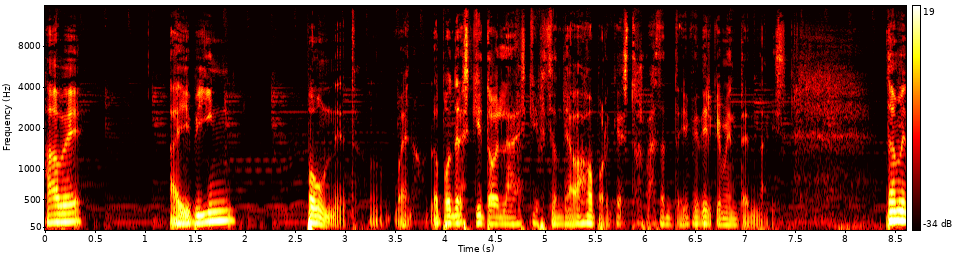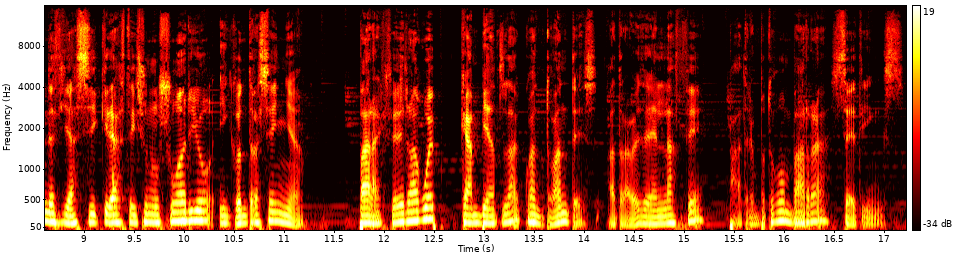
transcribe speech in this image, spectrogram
Have Aibin Pownet. Bueno, lo pondré escrito en la descripción de abajo porque esto es bastante difícil que me entendáis. También decía, si creasteis un usuario y contraseña para acceder a la web, cambiadla cuanto antes a través del enlace patreon.com barra settings.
